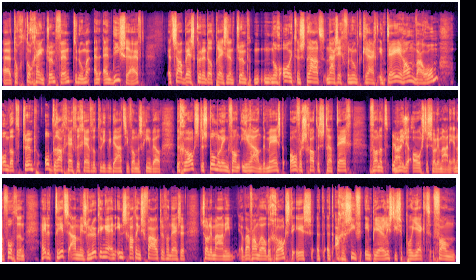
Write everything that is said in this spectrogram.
Uh, toch, toch geen Trump-fan te noemen. En, en die schrijft. Het zou best kunnen dat president Trump nog ooit een straat naar zich vernoemd krijgt in Teheran. Waarom? Omdat Trump opdracht heeft gegeven tot de liquidatie van misschien wel de grootste stommeling van Iran. De meest overschatte strateeg van het Midden-Oosten, Soleimani. En dan volgt er een hele trits aan mislukkingen en inschattingsfouten van deze Soleimani. Waarvan wel de grootste is het, het agressief imperialistische project van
